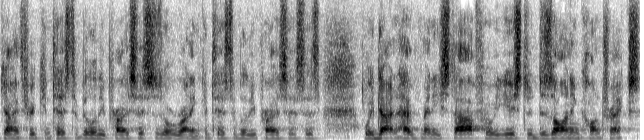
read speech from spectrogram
going through contestability processes or running contestability processes. We don't have many staff who are used to designing contracts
